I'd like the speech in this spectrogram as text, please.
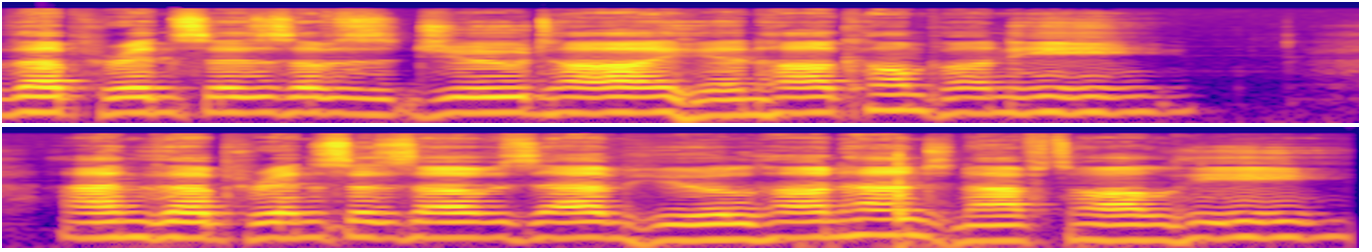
the princes of Judah in her company, and the princes of Zebulun and Naphtali.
